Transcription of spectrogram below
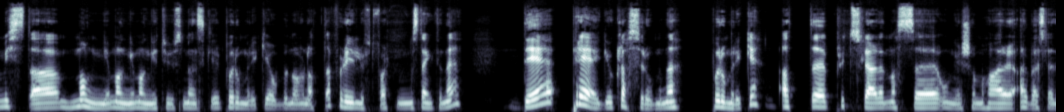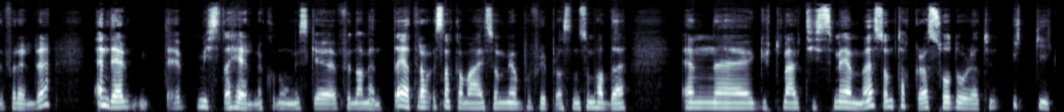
mista mange, mange, mange tusen mennesker på Romerike jobben over natta fordi luftfarten stengte ned. Det preger jo klasserommene på Romerike. At uh, plutselig er det en masse unger som har arbeidsledige foreldre. En del mista hele det økonomiske fundamentet. Jeg snakka med ei som jobber på flyplassen, som hadde en eh, gutt med autisme hjemme som takla så dårlig at hun ikke gikk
